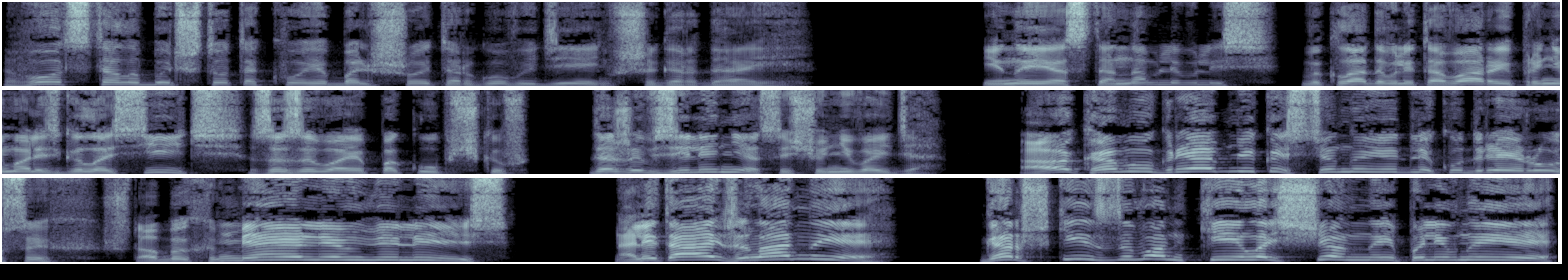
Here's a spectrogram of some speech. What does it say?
Вот, стало быть, что такое большой торговый день в Шигардае. Иные останавливались, выкладывали товары и принимались голосить, зазывая покупщиков, даже в зеленец еще не войдя. «А кому гребни костяные для кудрей русых, чтобы хмелем велись? Налетай, желанные! Горшки звонкие, лощенные, поливные,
